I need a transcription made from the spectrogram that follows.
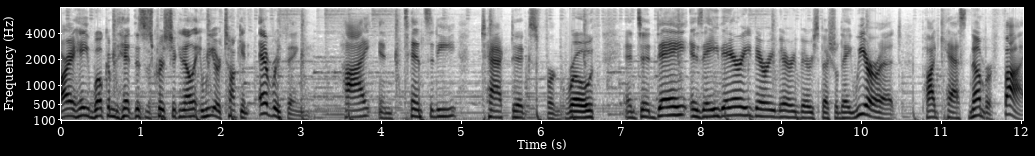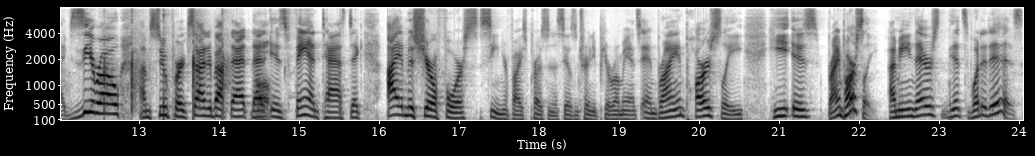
right, hey, welcome to Hit. This is Chris Cicchinelli, and we are talking everything high intensity tactics for growth. And today is a very, very, very, very special day. We are at podcast number five zero. I'm super excited about that. That Oh. is fantastic. I have Miss Cheryl Force, Senior Vice President of Sales and Training, Pure Romance, and Brian Parsley. He is Brian Parsley. I mean, there's that's what it is,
